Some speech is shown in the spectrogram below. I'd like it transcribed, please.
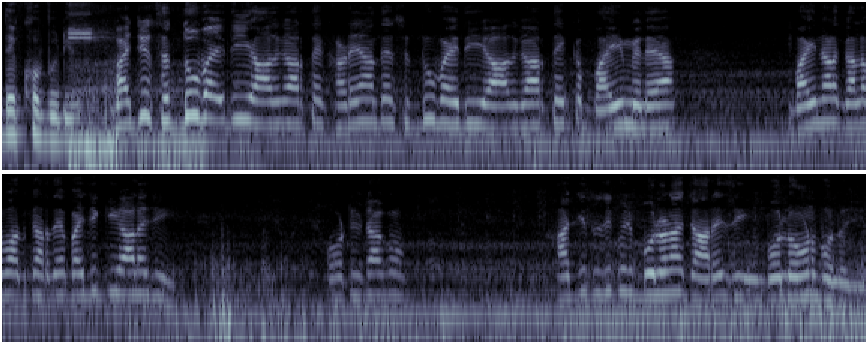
ਦੇਖੋ ਵੀਡੀਓ। ਬਾਈ ਜੀ ਸਿੱਧੂ ਬਾਈ ਦੀ ਯਾਦਗਾਰ ਤੇ ਖੜੇ ਆ ਤੇ ਸਿੱਧੂ ਬਾਈ ਦੀ ਯਾਦਗਾਰ ਤੇ ਇੱਕ ਬਾਈ ਮਿਲਿਆ। ਬਾਈ ਨਾਲ ਗੱਲਬਾਤ ਕਰਦੇ ਆ। ਬਾਈ ਜੀ ਕੀ ਹਾਲ ਹੈ ਜੀ? ਹੋਰ ਠੀਕ ਠਾਕ ਹੋ? ਹਾਂਜੀ, ਤੁਸੀਂ ਕੁਝ ਬੋਲਣਾ ਚਾਹ ਰਹੇ ਸੀ। ਬੋਲੋ, ਹੁਣ ਬੋਲੋ ਜੀ।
